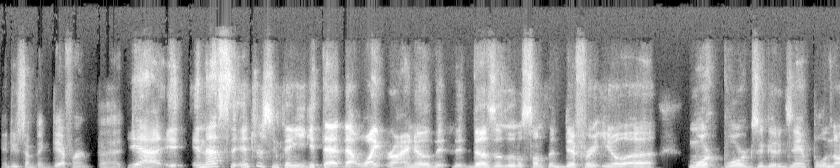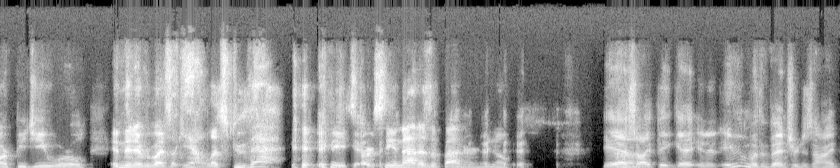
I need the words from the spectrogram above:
and do something different but yeah uh, it, and that's the interesting thing you get that that white rhino that, that does a little something different you know uh Mörk Borg's a good example in the RPG world. And then everybody's like, yeah, let's do that. and you start seeing that as a pattern, you know? Yeah, uh, so I think uh, even with adventure design,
